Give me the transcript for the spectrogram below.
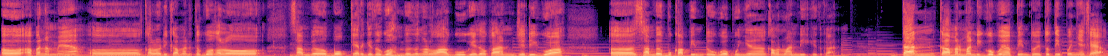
uh, apa namanya uh, kalau di kamar itu gue kalau sambil boker gitu gue sambil denger lagu gitu kan. Jadi gue uh, sambil buka pintu gue punya kamar mandi gitu kan dan kamar mandi gue punya pintu itu tipenya kayak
